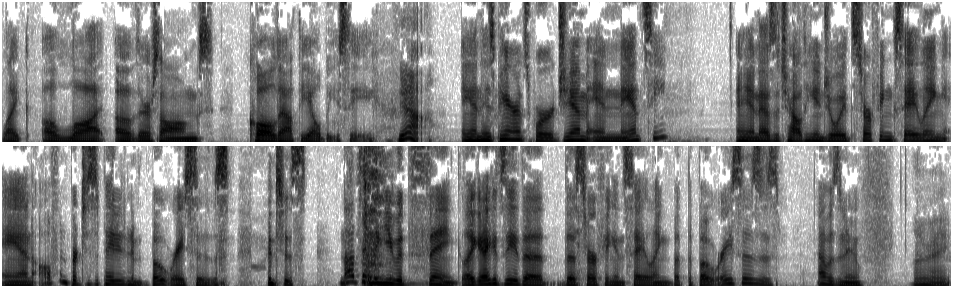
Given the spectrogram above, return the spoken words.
Like a lot of their songs called out the LBC. Yeah. And his parents were Jim and Nancy. And as a child, he enjoyed surfing, sailing, and often participated in boat races, which is not something you would think. Like I could see the the surfing and sailing, but the boat races is that was new. All right.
